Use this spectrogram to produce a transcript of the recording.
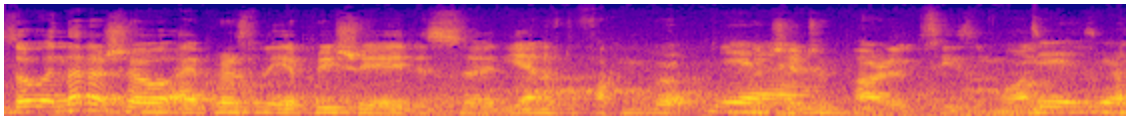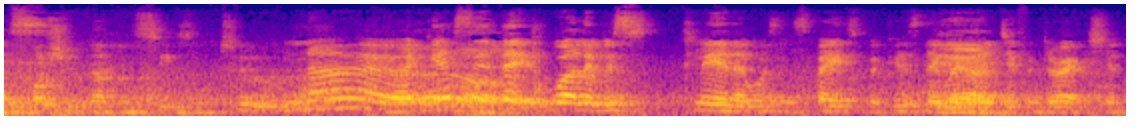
So another show I personally appreciate is uh, The End of the Fucking World, Yeah. which you took part in season one. Did, yes. Unfortunately, not in season two. No, I guess it, they, well, it was clear there wasn't space because they went in a different direction.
